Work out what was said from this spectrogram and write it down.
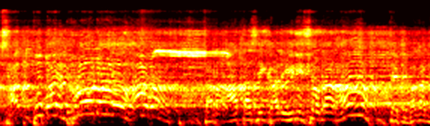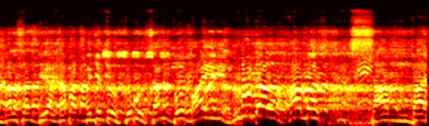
Sang pemain Ronald Hamas teratasi kali ini saudara tembakan balasan tidak dapat menyentuh tubuh sang pemain Rudal Hamas sampai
